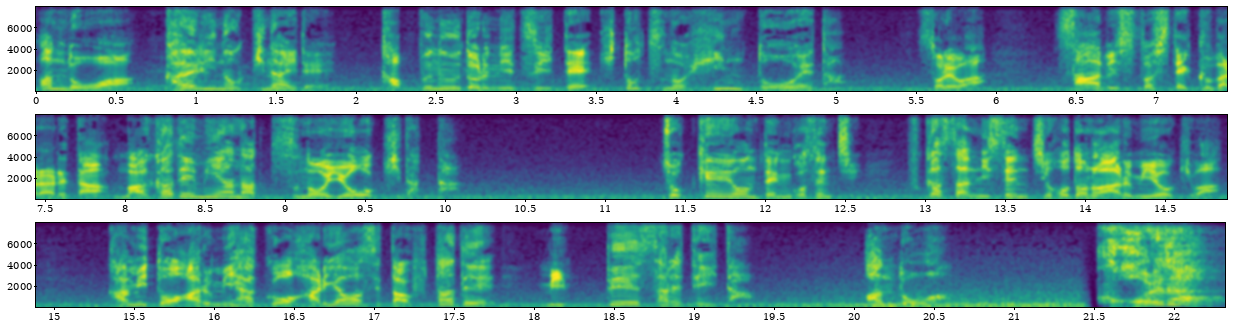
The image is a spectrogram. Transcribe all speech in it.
安藤は帰りの機内でカップヌードルについて一つのヒントを得た。それはサービスとして配られたマカデミアナッツの容器だった。直径4.5センチ深さ2センチほどのアルミ容器は紙とアルミ箔を貼り合わせた蓋で密閉されていた。安藤は？これだ！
